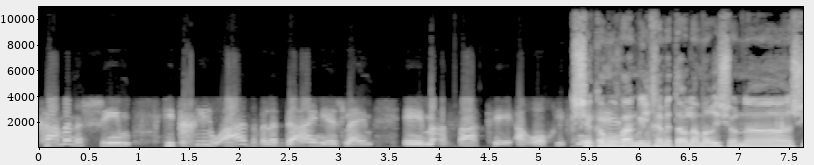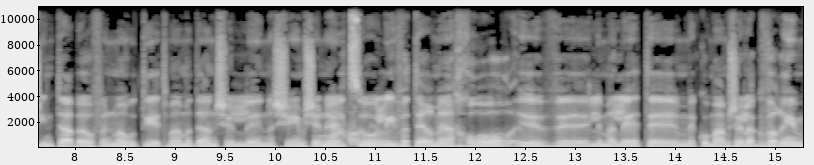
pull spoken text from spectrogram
כמה נשים התחילו אז, אבל עדיין יש להם אה, מאבק אה, ארוך לפניהם. כשכמובן מלחמת העולם הראשונה שינתה באופן מהותי את מעמדן של נשים, שנאלצו נכון. להיוותר מאחור אה, ולמלא את אה, מקומם של הגברים,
